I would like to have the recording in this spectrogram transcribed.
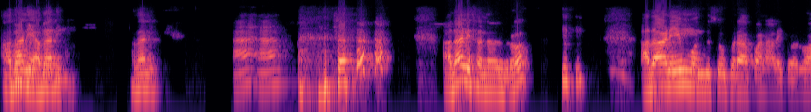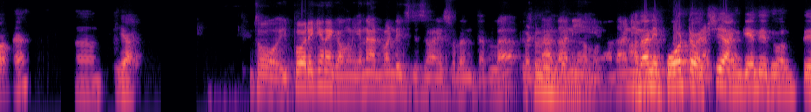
அதானி அதானி. அதானி. அதானி சொன்னது ப்ரோ அதானியும் வந்து சூப்பர் ஆப்பா நாளைக்கு வருவாங்க. யா. சோ இப்போ வரைக்கும் எனக்கு அவங்க என்ன அட்வான்டேஜ் சொல்றதுன்னு தெரியல. பட் அதானி அதானி அதானி போட்ட வச்சு அங்கேருந்து இது வந்து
